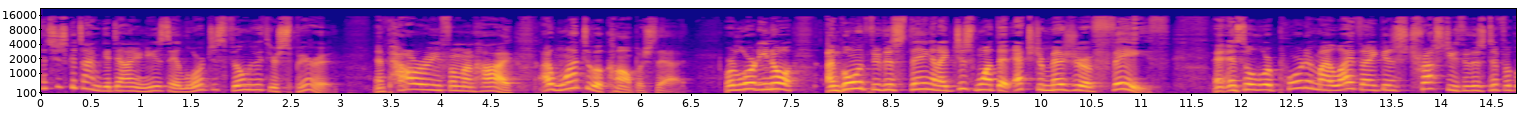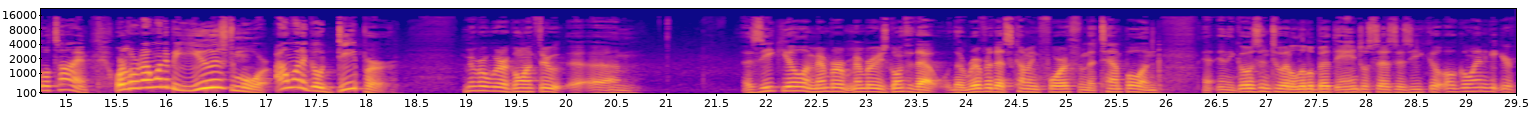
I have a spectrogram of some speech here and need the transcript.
That's just a good time to get down on your knees and say, Lord, just fill me with your spirit. Empower me from on high. I want to accomplish that. Or, Lord, you know, I'm going through this thing and I just want that extra measure of faith. And, and so, Lord, pour it in my life that I can just trust you through this difficult time. Or, Lord, I want to be used more. I want to go deeper. Remember, we were going through uh, um, Ezekiel, and remember, remember, was going through that the river that's coming forth from the temple, and and he goes into it a little bit. The angel says to Ezekiel, "Oh, go in and get your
